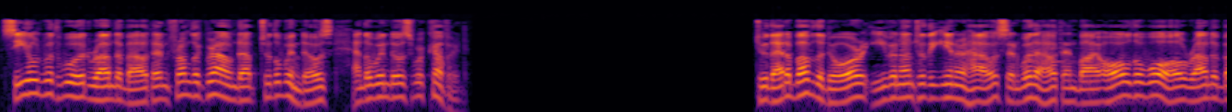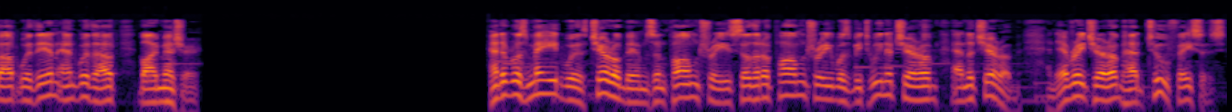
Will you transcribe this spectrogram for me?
sealed with wood round about, and from the ground up to the windows, and the windows were covered. To that above the door, even unto the inner house, and without, and by all the wall round about within and without, by measure. And it was made with cherubims and palm trees, so that a palm tree was between a cherub and a cherub, and every cherub had two faces.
